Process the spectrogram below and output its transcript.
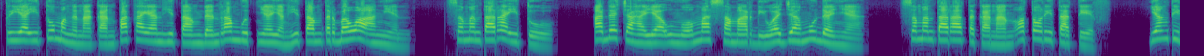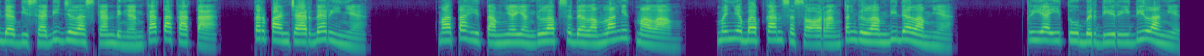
Pria itu mengenakan pakaian hitam dan rambutnya yang hitam terbawa angin. Sementara itu, ada cahaya ungu emas samar di wajah mudanya. Sementara tekanan otoritatif, yang tidak bisa dijelaskan dengan kata-kata, terpancar darinya. Mata hitamnya yang gelap sedalam langit malam, menyebabkan seseorang tenggelam di dalamnya. Pria itu berdiri di langit.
